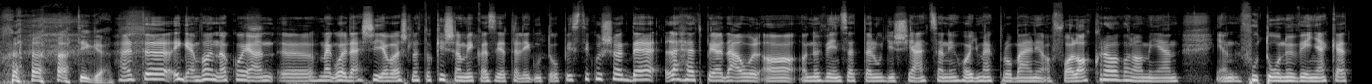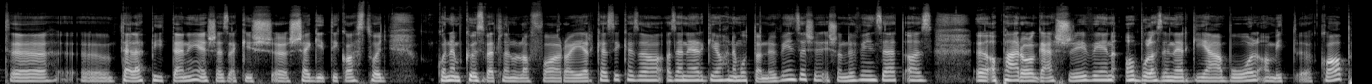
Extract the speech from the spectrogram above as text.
hát igen. Hát igen, vannak olyan megoldási javaslatok is, amik azért elég utopisztikusak, de lehet például a, a növényzettel úgy is játszani, hogy megpróbálni a falakra valamilyen ilyen futó növényeket telepíteni, és ezek is segítik azt, hogy akkor nem közvetlenül a falra érkezik ez a, az energia, hanem ott a növényzet, és a növényzet az a párolgás révén abból az energiából, amit kap,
